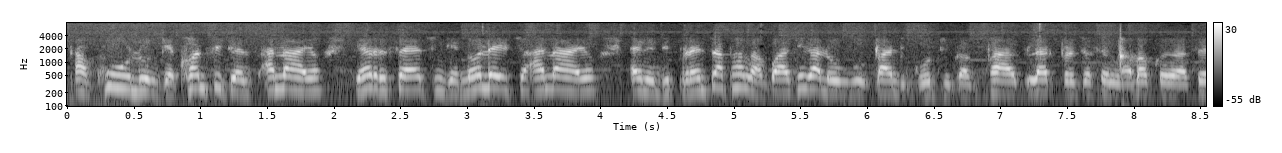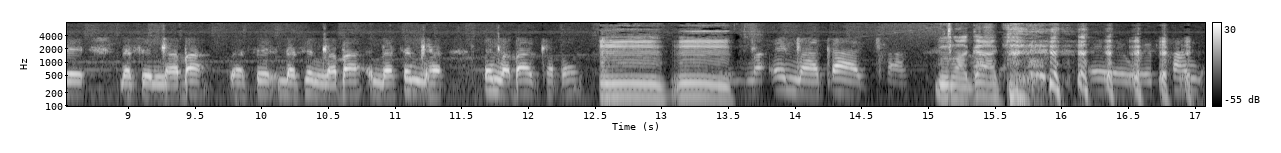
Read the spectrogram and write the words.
kakhulu nge-confidence anayo nge-research nge-knowledge anayo and ndibhrentsa phaa ngakwakhe kaloku xa ndigoduka phaa kulaa bhrentshi asengqamakho nase- nasenqaba nase- nasenqaba nasenqa- enqabaxa phaa Mm. Mm. Enqa- enqakakxa Ngxakakhe. ewe phanga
